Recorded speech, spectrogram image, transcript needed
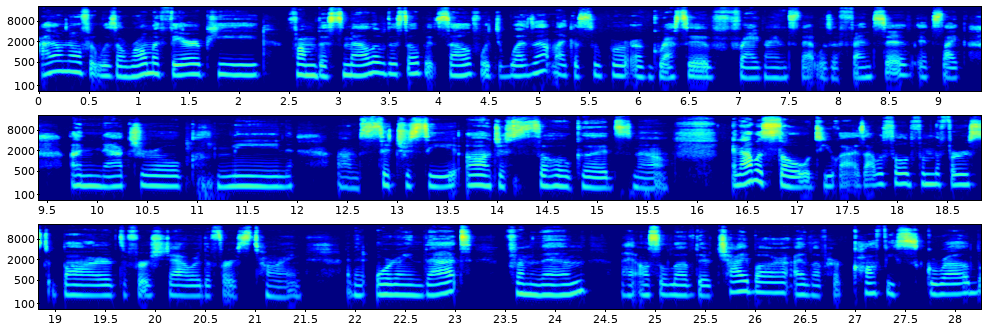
I don't know if it was aromatherapy from the smell of the soap itself, which wasn't like a super aggressive fragrance that was offensive. It's like a natural, clean, um, citrusy, oh, just so good smell. And I was sold, you guys. I was sold from the first bar, the first shower, the first time. I've been ordering that from them I also love their chai bar. I love her coffee scrub.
